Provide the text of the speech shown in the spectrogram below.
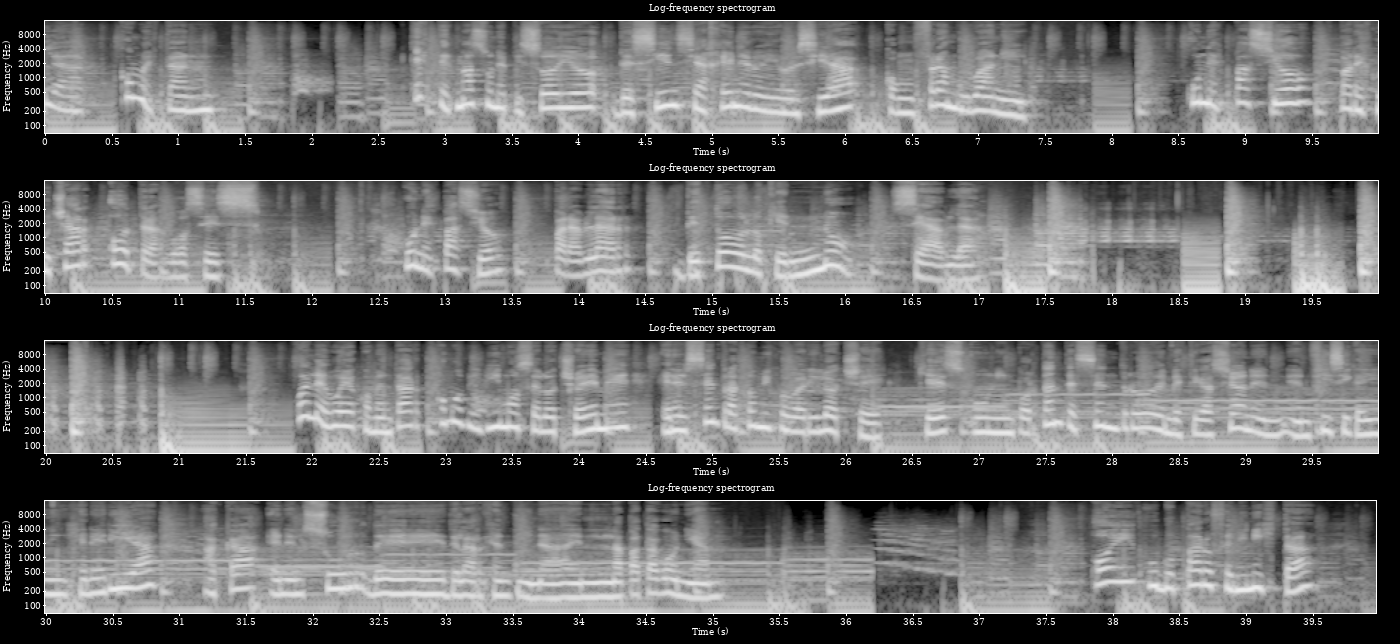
Hola, ¿cómo están? Este es más un episodio de Ciencia, Género y Diversidad con Fran Bubani. Un espacio para escuchar otras voces. Un espacio para hablar de todo lo que no se habla. Hoy les voy a comentar cómo vivimos el 8M en el Centro Atómico Bariloche, que es un importante centro de investigación en, física y en ingeniería acá en el sur de, de la Argentina, en la Patagonia. Hoy hubo paro feminista,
